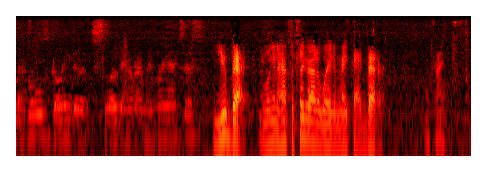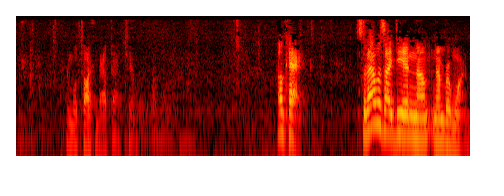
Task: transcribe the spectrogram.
levels going to slow down our memory access? You bet. And we're going to have to figure out a way to make that better. Okay? And we'll talk about that too. Okay. So that was idea num- number one.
